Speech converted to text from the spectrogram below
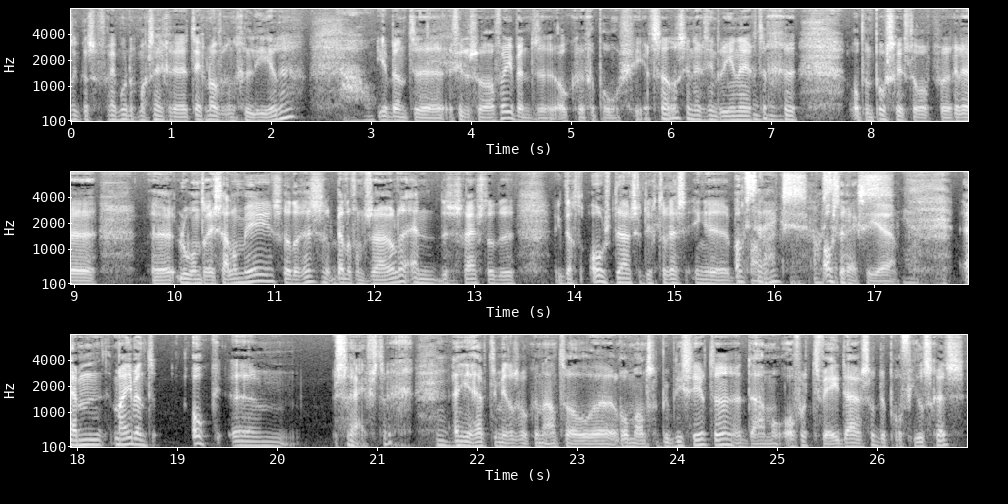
als ik dat zo vrijmoedig mag zeggen, tegenover een geleerde. Nou. Je bent uh, filosoof, je bent uh, ook gepromoveerd zelfs in 1993... Mm -hmm. uh, op een proefschrift op Lou André Salomé, schilderes, Belle van Zuilen... en de schrijfster, de, ik dacht, Oost-Duitse dichteres Inge Bachmann. Oostenrijks. Oostenrijkse, ja. ja. Um, maar je bent ook... Um, schrijfster. Mhm. En je hebt inmiddels ook een aantal uh, romans gepubliceerd. Hè? Dame over 2000, de profielschets.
